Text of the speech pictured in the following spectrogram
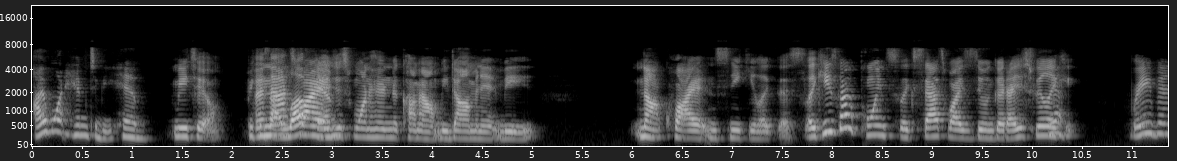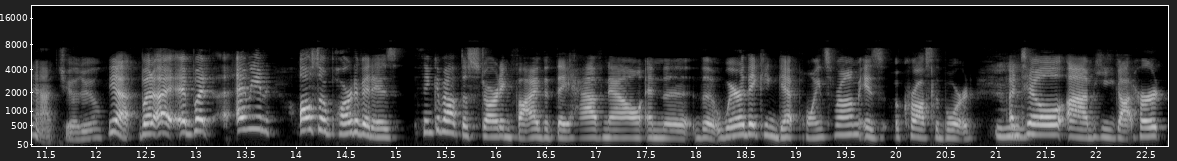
I want him to be him me too. because and I that's love why him. I just want him to come out and be dominant and be not quiet and sneaky like this. Like he's got points, like stats wise, he's doing good. I just feel like Yeah. he, where you been at, Jojo? Yeah, but I but I mean also part of it is think about the starting five that they have now and the the where they can get points from is across the board. Mhm. Until um he got hurt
